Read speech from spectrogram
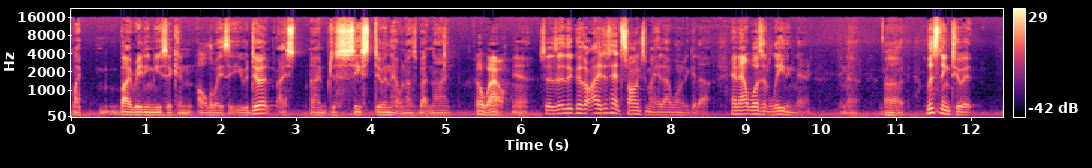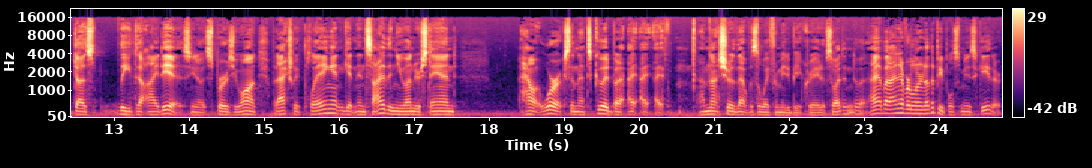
like by reading music and all the ways that you would do it. I, I just ceased doing that when I was about nine. Oh wow. Yeah. So because I just had songs in my head I wanted to get out, and that wasn't leading there. You know, uh, listening to it does lead to ideas. You know, it spurs you on. But actually playing it and getting inside it, then you understand how it works, and that's good. But I, I, I I'm not sure that was the way for me to be a creative, so I didn't do it. I, but I never learned other people's music either.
